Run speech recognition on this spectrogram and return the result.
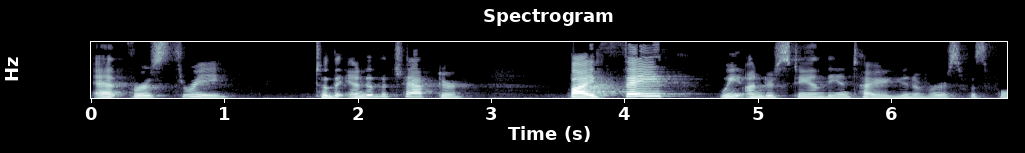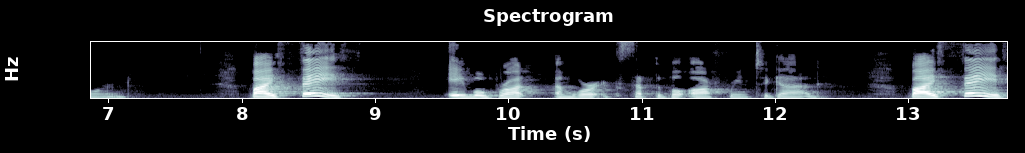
at verse 3 to the end of the chapter, by faith we understand the entire universe was formed. By faith, Abel brought a more acceptable offering to God. By faith,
